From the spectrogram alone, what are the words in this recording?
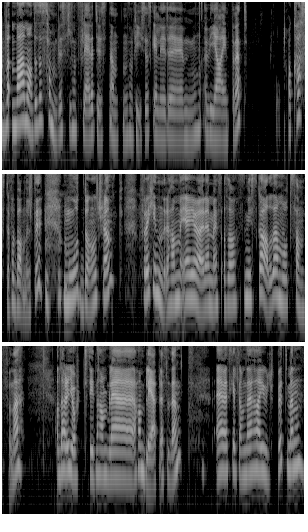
Hver måned så samles liksom flere tusen, enten fysisk eller eh, via internett, og kaste forbannelser mot Donald Trump for å hindre ham i å gjøre mest, altså, så mye skade da, mot samfunnet. Og det har det gjort siden han ble, han ble president. Jeg vet ikke helt om det har hjulpet, men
